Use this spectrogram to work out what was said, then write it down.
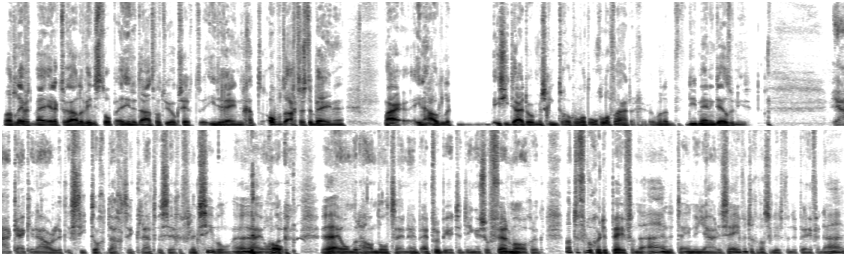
Want het levert mij electorale winst op. En inderdaad, wat u ook zegt, iedereen gaat op de achterste benen. Maar inhoudelijk is hij daardoor misschien toch ook wel wat ongeloofwaardig. Maar die mening deelt u niet. Ja, kijk, inhoudelijk is hij toch, dacht ik, laten we zeggen, flexibel. Hè? Hij, onder, hij, onderhandelt en hij, hij, probeert de dingen zo ver mogelijk. Want vroeger de PvdA, in de, in de jaren zeventig was hij lid van de PvdA.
